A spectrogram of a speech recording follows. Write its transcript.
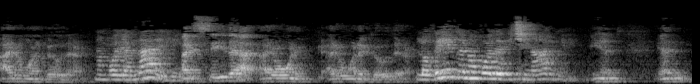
I don't want to go there. non voglio andare lì. I see that, I don't want to, I don't want to go there. Lo vedo e non voglio avvicinarmi. And, and,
